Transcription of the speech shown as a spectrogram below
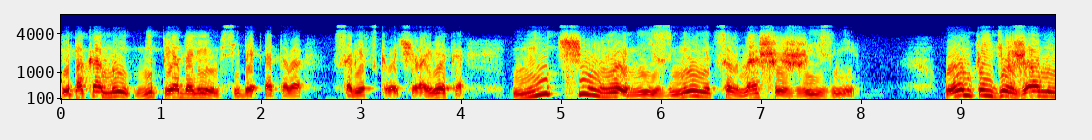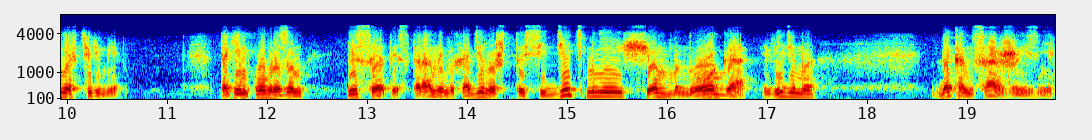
И пока мы не преодолеем в себе этого советского человека, ничего не изменится в нашей жизни. Он-то и держал меня в тюрьме. Таким образом, и с этой стороны выходило, что сидеть мне еще много, видимо, до конца жизни.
